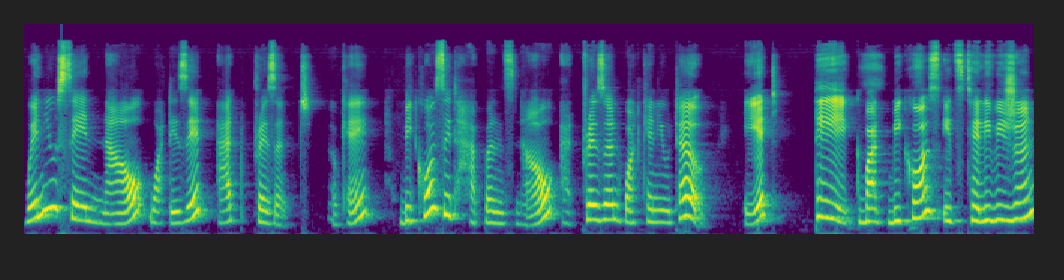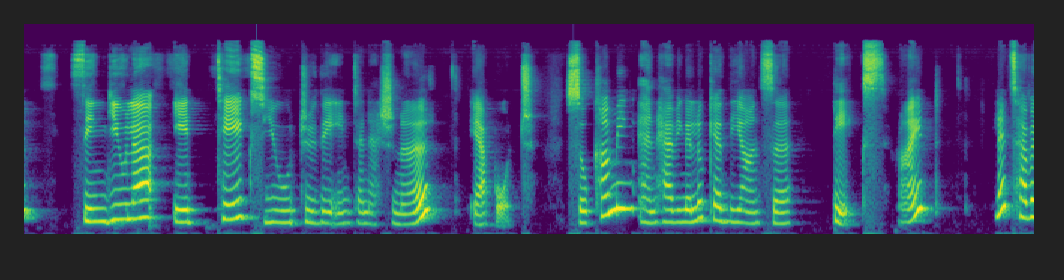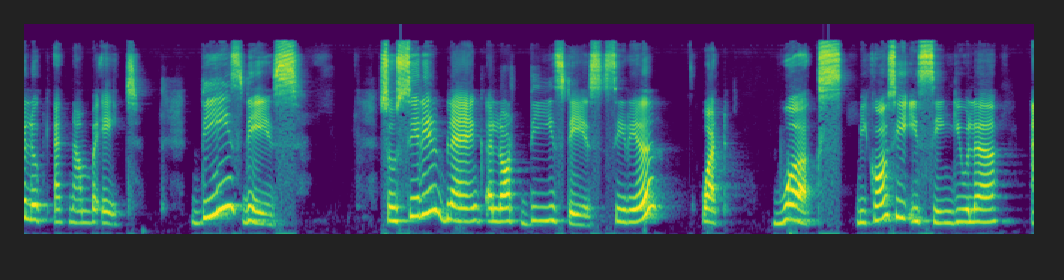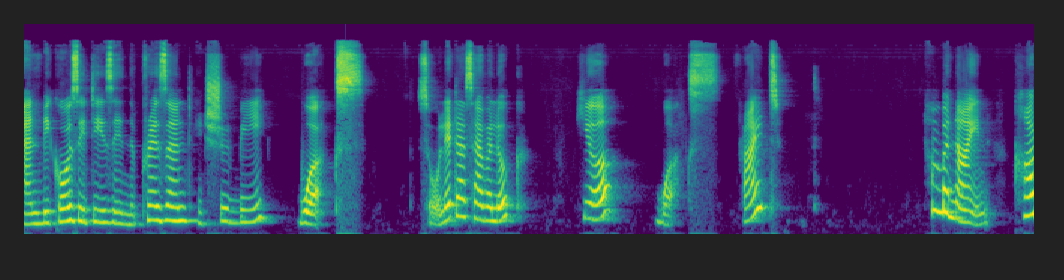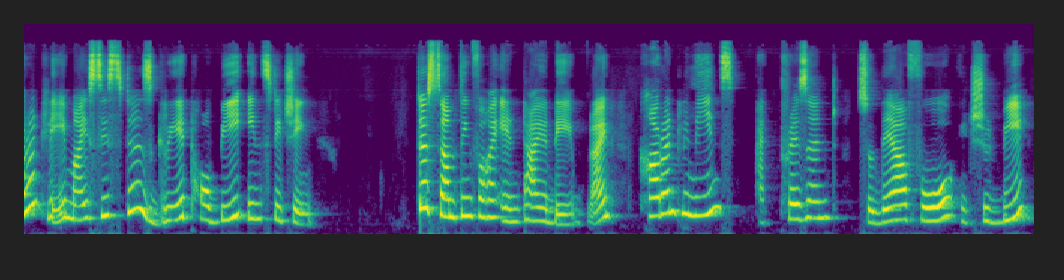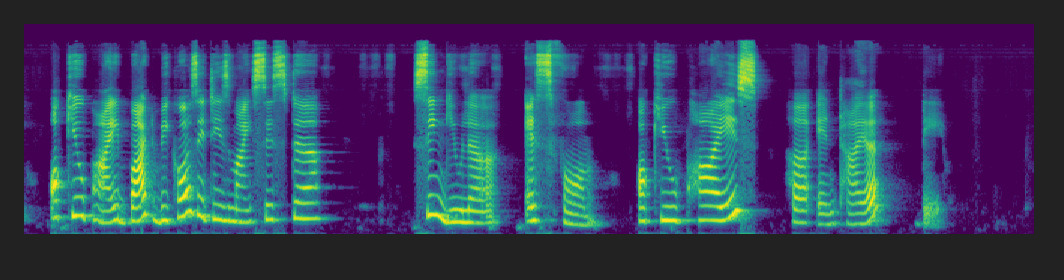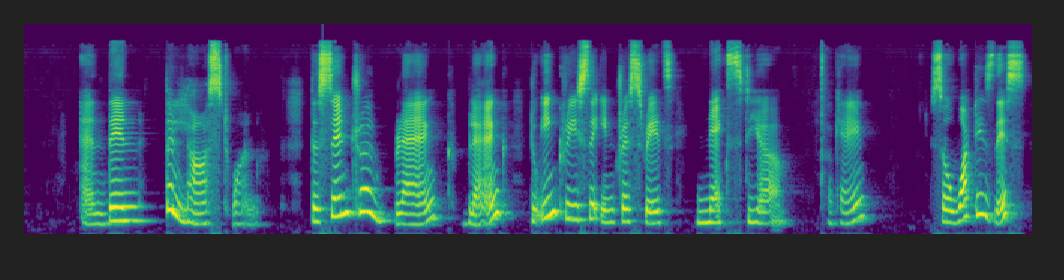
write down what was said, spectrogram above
when you say now, what is it? At present, okay? Because it happens now, at present, what can you tell? It take but because it's television singular it takes you to the international airport. So coming and having a look at the answer takes right? Let's have a look at number 8 these days so Cyril blank a lot these days. Cyril what? Works because he is singular and because it is in the present, it should be works. So let us have a look. Here, works, right? Number 9. Currently, my sister's great hobby in stitching. Does something for her entire day, right? Currently means at present. So therefore, it should be occupy but because it is my sister singular S form occupies her entire day. And then the last one. The central blank blank to increase the interest rates next year. Okay. So what is this?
